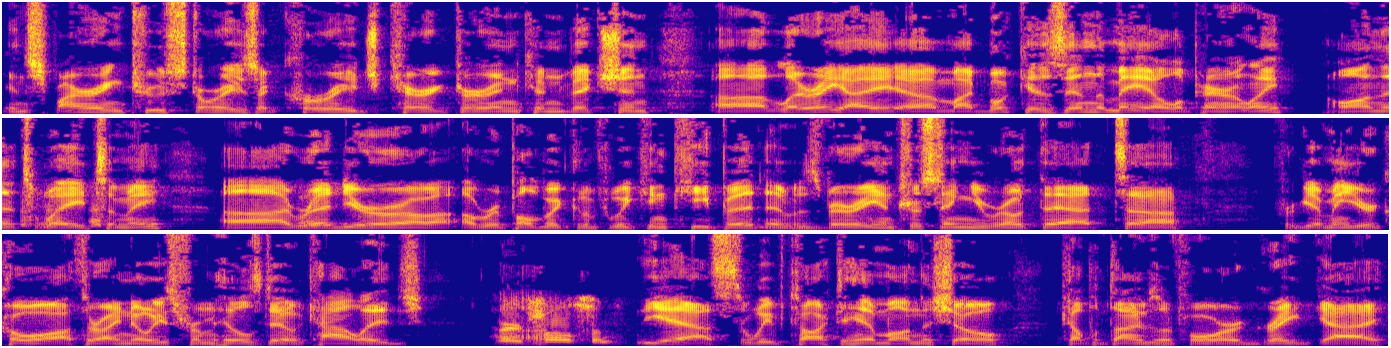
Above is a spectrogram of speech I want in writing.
inspiring true stories of courage, character, and conviction. Uh, Larry, I, uh, my book is in the mail, apparently, on its way to me. Uh, I read your uh, A Republic If We Can Keep It. It was very interesting. You wrote that, uh, forgive me, your co author. I know he's from Hillsdale College. Burt Folsom. Yes, we've talked to him on the show a couple times before. Great guy.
